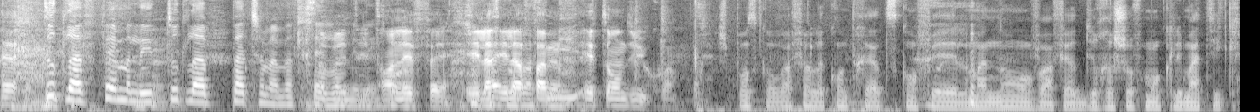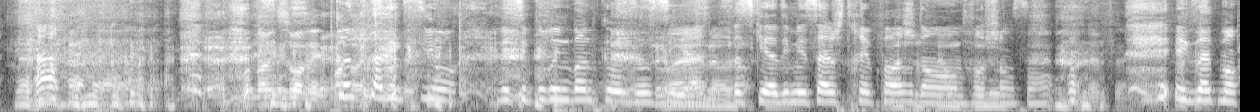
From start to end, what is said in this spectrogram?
toute la famille, toute la Pachamama family. En effet. Et la, et la famille étendue, quoi. Je pense qu'on va faire le contraire de ce qu'on fait maintenant. On va faire du réchauffement climatique. Pendant une soirée. pendant une soirée. Contradiction, mais c'est pour une bonne cause aussi, hein, non, parce qu'il y a des messages très forts dans vos nous. chansons. Exactement.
